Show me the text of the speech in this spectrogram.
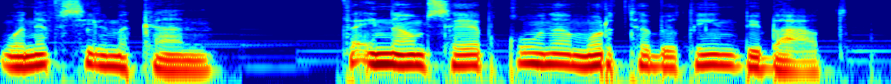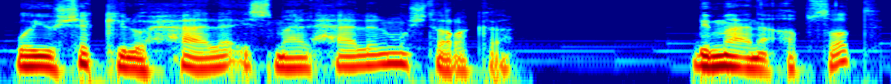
ونفس المكان فإنهم سيبقون مرتبطين ببعض ويشكلوا حالة اسمها الحالة المشتركة. بمعنى أبسط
